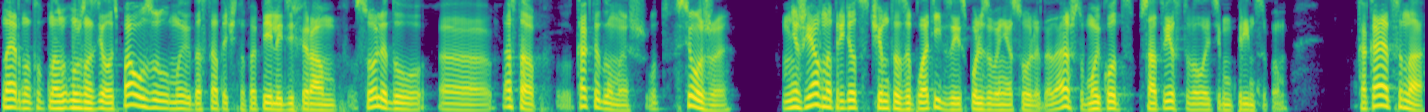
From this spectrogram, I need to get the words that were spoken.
Наверное, тут нужно сделать паузу. Мы достаточно попели дифирамб Солиду. Э, Остап, как ты думаешь, вот все же мне же явно придется чем-то заплатить за использование солида, да, чтобы мой код соответствовал этим принципам. Какая цена?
